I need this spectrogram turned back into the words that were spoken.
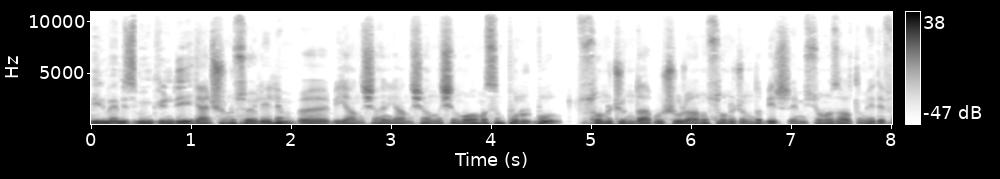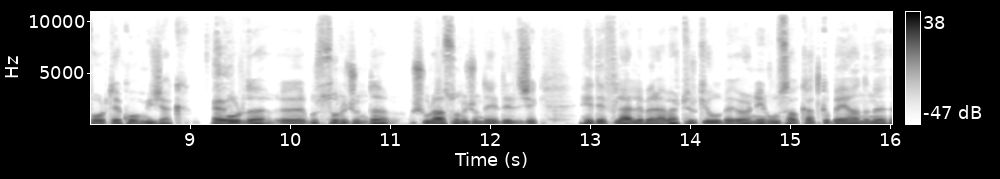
bilmemiz mümkün değil. Yani şunu söyleyelim e, bir yanlış hani yanlış anlaşılma olmasın. Bu, bu sonucunda bu şuranın sonucunda bir emisyon azaltım hedefi ortaya konmayacak. Evet. Burada e, bu sonucunda şura sonucunda elde edilecek hedeflerle beraber Türkiye örneğin ulusal katkı beyanını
